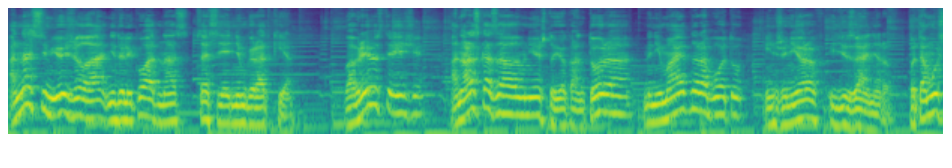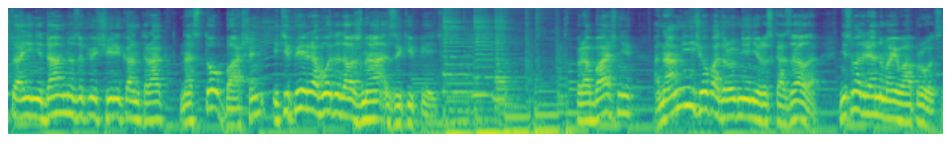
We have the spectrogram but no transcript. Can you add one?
она с семьей жила недалеко от нас в соседнем городке. Во время встречи она рассказала мне, что ее контора нанимает на работу инженеров и дизайнеров, потому что они недавно заключили контракт на 100 башен, и теперь работа должна закипеть. Про башни она мне ничего подробнее не рассказала, несмотря на мои вопросы,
